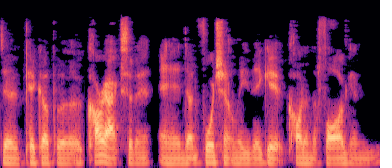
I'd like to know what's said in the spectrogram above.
to pick up a car accident and unfortunately they get caught in the fog and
